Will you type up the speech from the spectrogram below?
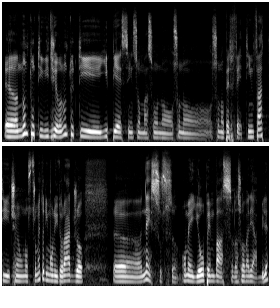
Eh, non tutti, vi dicevo, non tutti gli IPS insomma, sono, sono, sono perfetti, infatti c'è uno strumento di monitoraggio eh, Nessus, o meglio OpenBus, la sua variabile,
